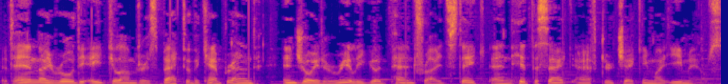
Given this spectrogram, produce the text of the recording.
Then I rode the eight kilometers back to the campground, enjoyed a really good pan fried steak, and hit the sack after checking my emails.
